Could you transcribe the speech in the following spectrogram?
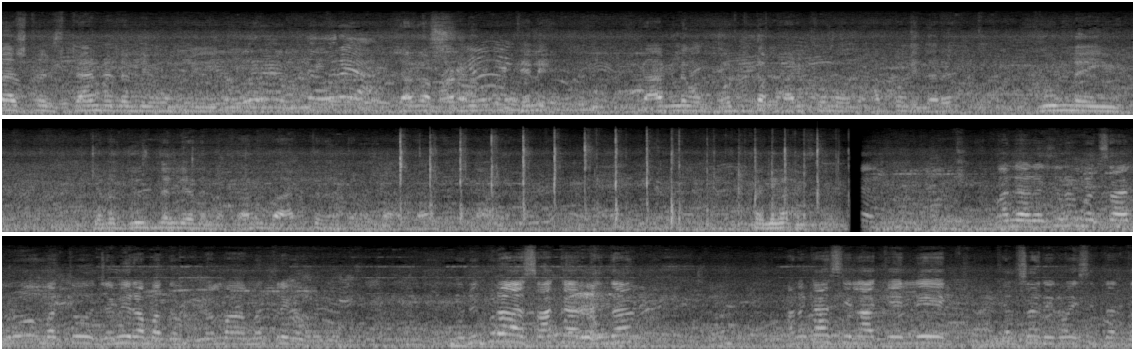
ಇಂಟರ್ನ್ಯಾಷನಲ್ ಸ್ಟ್ಯಾಂಡರ್ಡಲ್ಲಿ ಒಂದು ಜಾಗ ಮಾಡಬೇಕು ಅಂತೇಳಿ ಈಗಾಗಲೇ ಒಂದು ದೊಡ್ಡ ಕಾರ್ಯಕ್ರಮವನ್ನು ಹಾಕ್ಕೊಂಡಿದ್ದಾರೆ ಕೂಡಲೇ ಈ ಕೆಲವು ದಿವಸದಲ್ಲಿ ಅದನ್ನು ಪ್ರಾರಂಭ ಆಗ್ತದೆ ಅಂತ. ಮಾನ್ಯ ನಜೀರ್ ಅಹಮದ್ ಸಾಹೇಬರು ಮತ್ತು ಜಮೀರ್ ಅಹಮದ್ ನಮ್ಮ ಮಂತ್ರಿಗಳು, ಇವರಿಬ್ಬರ ಸಹಕಾರದಿಂದ ಹಣಕಾಸು ಇಲಾಖೆಯಲ್ಲಿ ಕೆಲಸ ನಿರ್ವಹಿಸಿದ್ದಂಥ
